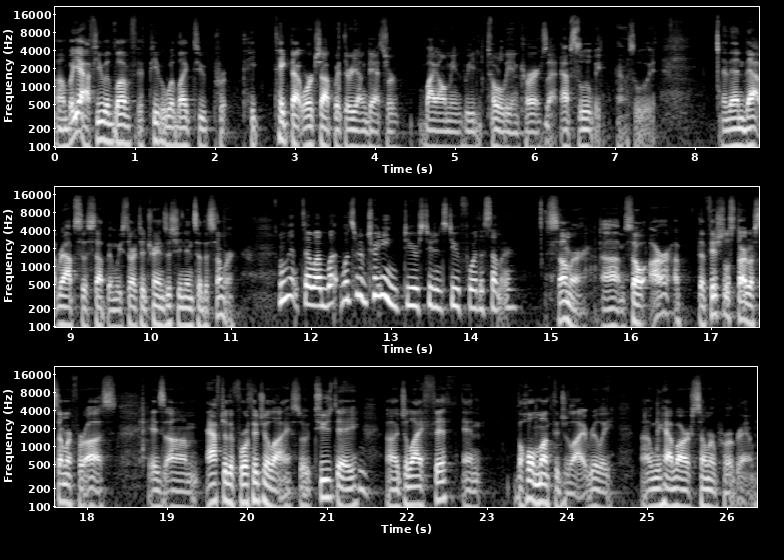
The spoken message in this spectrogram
Um, but yeah, if you would love, if people would like to pr- take, take that workshop with their young dancer, by all means, we totally encourage that. Absolutely, absolutely. And then that wraps us up, and we start to transition into the summer. So, um, what, what sort of training do your students do for the summer? Summer. Um, so our uh, the official start of summer for us is um, after the Fourth of July. So Tuesday, uh, July fifth, and the whole month of July, really, uh, we have our summer program.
